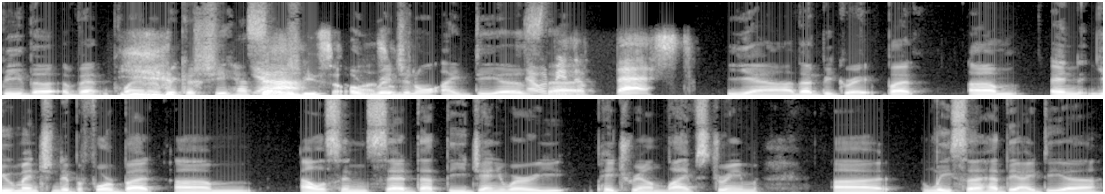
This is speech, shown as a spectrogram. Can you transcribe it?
be the event planner Yeah. because she has Yeah. would be so such awesome. original ideas. That would be the best. Yeah, that'd be great. But um, and you mentioned it before, but um, Allison said that the January Patreon live stream, uh, Lisa had the idea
